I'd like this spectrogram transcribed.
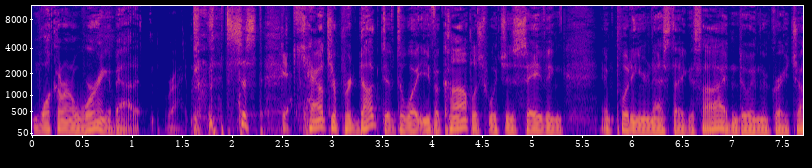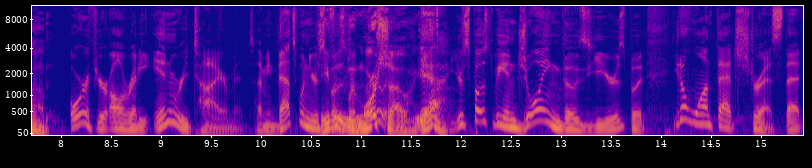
walking around worrying about it. Right. That's just yeah. counterproductive to what you've accomplished, which is saving and putting your nest egg aside and doing a great job. Or if you're already in retirement, I mean, that's when you're supposed Even to more really, so, yeah. You're supposed to be enjoying those years, but you don't want that stress, that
